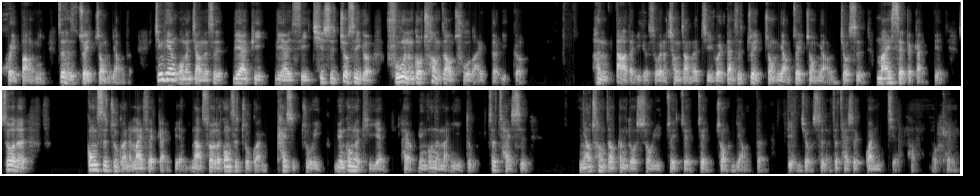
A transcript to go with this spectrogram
回报你，这才是最重要的。今天我们讲的是 VIP、VIC，其实就是一个服务能够创造出来的一个很大的一个所谓的成长的机会。但是最重要、最重要的就是 mindset 的改变，所有的公司主管的 mindset 改变，那所有的公司主管开始注意员工的体验，还有员工的满意度，这才是你要创造更多收益最最最重要的点，就是了，这才是关键哈。OK。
